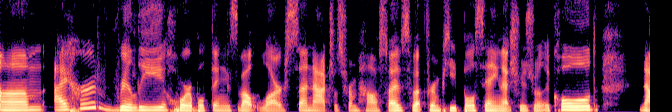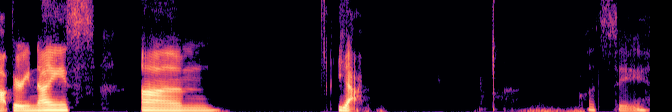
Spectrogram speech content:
Um, I heard really horrible things about Larsa, not just from housewives, but from people saying that she was really cold, not very nice. Um, yeah. Let's see.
